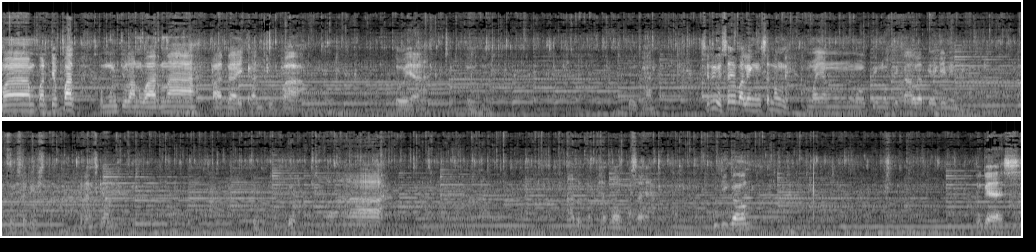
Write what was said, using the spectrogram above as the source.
mempercepat kemunculan warna pada ikan cupang. Tuh ya. Tuh, tuh. Tuh kan. Serius saya paling seneng nih sama yang multi multi color kayak gini nih. Tuh serius tuh. Keren sekali. Aduh, nggak bisa fokus saya. Juga om. Tuh guys.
